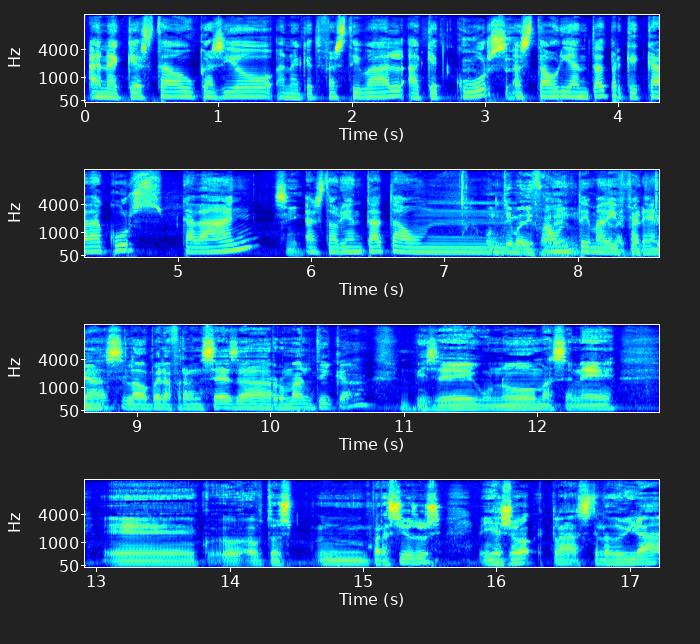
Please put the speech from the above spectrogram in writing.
En aquesta ocasió, en aquest festival, aquest curs està orientat, perquè cada curs, cada any, Sí. està orientat a un, Un tema diferent. A un tema en diferent. aquest cas, l'òpera francesa romàntica, Bizet, Gounod, Massenet, eh, autors mm, preciosos, i això, clar, es traduirà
